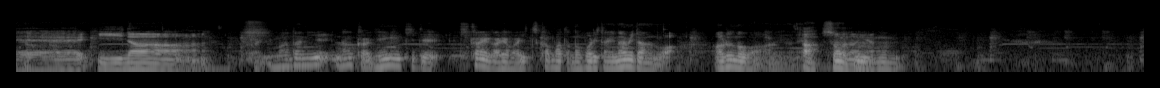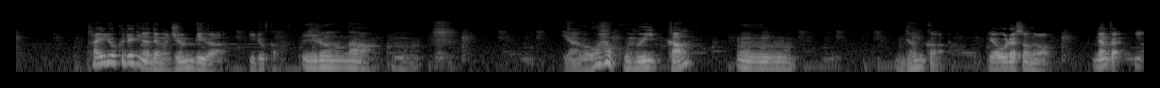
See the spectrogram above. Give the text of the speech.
えー、いいなあ。いまだになんか元気で機会があればいつかまた登りたいなみたいなのはあるのはあるよね。あそうなんや、うんうん体力的なでも準備がいるか。いるな、いや5泊6日うん、うんうん。なんかいや俺そのなんかい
